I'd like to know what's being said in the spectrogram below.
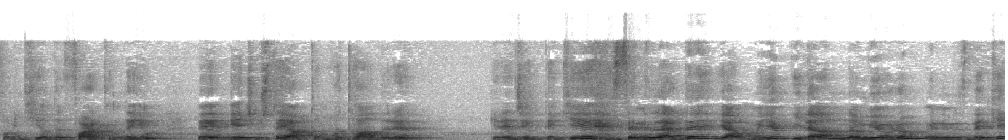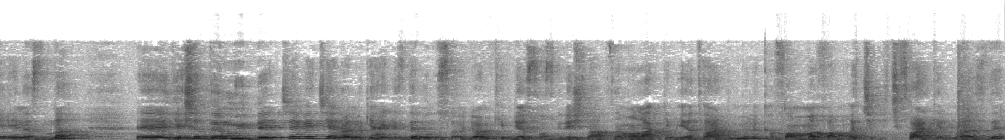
son iki yıldır farkındayım ve geçmişte yaptığım hataları gelecekteki senelerde yapmayı planlamıyorum. Önümüzdeki en azından e, yaşadığım müddetçe ve çevremdeki herkese de bunu söylüyorum ki biliyorsunuz güneşin altına malak gibi yatardım böyle kafam mafam açık hiç fark etmezdi.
